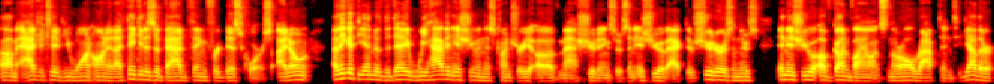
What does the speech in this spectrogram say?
um, adjective you want on it. I think it is a bad thing for discourse. I don't. I think at the end of the day, we have an issue in this country of mass shootings. There's an issue of active shooters, and there's an issue of gun violence, and they're all wrapped in together.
